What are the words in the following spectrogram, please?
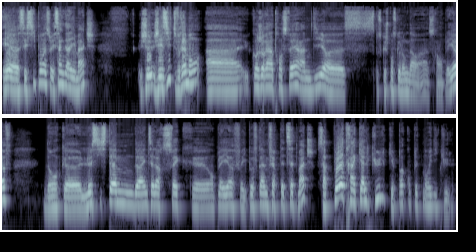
et euh, c'est 6 points sur les 5 derniers matchs. J'hésite vraiment à quand j'aurai un transfert à me dire euh, parce que je pense que Langnau hein, sera en playoff. Donc euh, le système de Heinz Sellers fait qu'en playoff, ils peuvent quand même faire peut-être 7 matchs. Ça peut être un calcul qui est pas complètement ridicule.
